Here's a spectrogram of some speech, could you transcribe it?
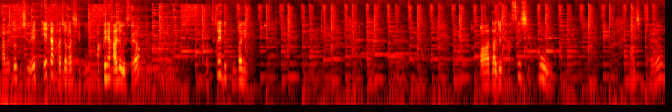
다음에 또 주시고 일, 일단 가져가시고 아 그냥 가지고 있어요? 어, 트레이드 공간이 아 나중에 다 쓰시고 아 진짜요?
